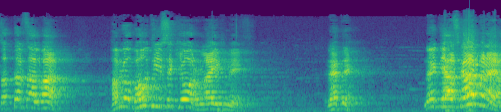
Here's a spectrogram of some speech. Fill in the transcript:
सत्तर साल बाद हम लोग बहुत ही सिक्योर लाइफ में रहते हैं। न इतिहासकार बनाया,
